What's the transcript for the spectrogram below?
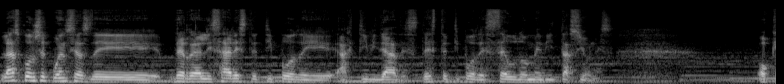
las consecuencias de, de realizar este tipo de actividades, de este tipo de pseudo meditaciones. Ok,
